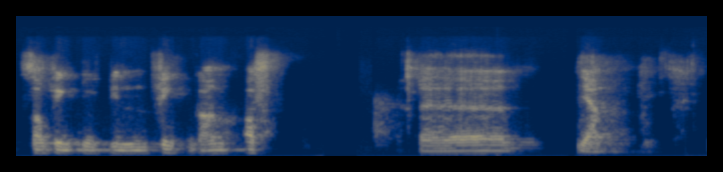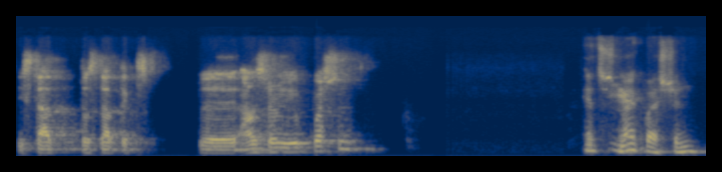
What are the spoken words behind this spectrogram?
something we've been thinking on of. Uh, yeah, is that does that uh, answer your question? Answers yeah. my question.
